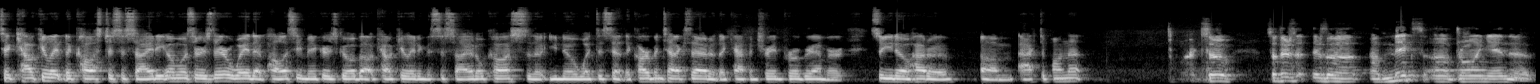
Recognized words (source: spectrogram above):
to calculate the cost to society almost, or is there a way that policymakers go about calculating the societal cost so that you know what to set the carbon tax at or the cap and trade program, or so you know how to um, act upon that? Right. So, so there's a, there's a, a mix of drawing in the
